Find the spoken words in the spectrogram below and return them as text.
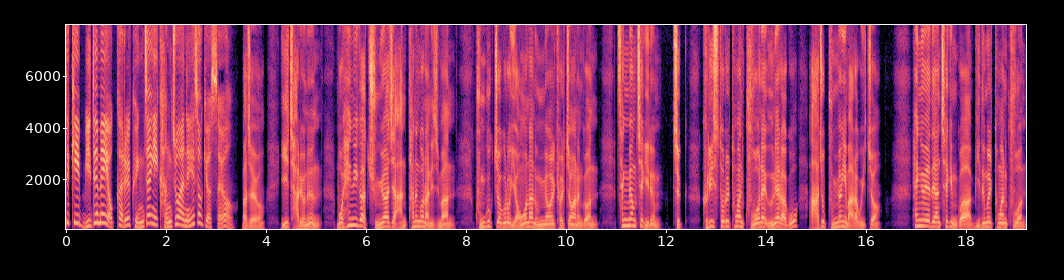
특히 믿음의 역할을 굉장히 강조하는 해석이었어요. 맞아요. 이 자료는 뭐 행위가 중요하지 않다는 건 아니지만 궁극적으로 영원한 운명을 결정하는 건 생명책 이름, 즉 그리스도를 통한 구원의 은혜라고 아주 분명히 말하고 있죠. 행위에 대한 책임과 믿음을 통한 구원,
